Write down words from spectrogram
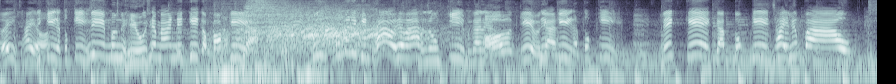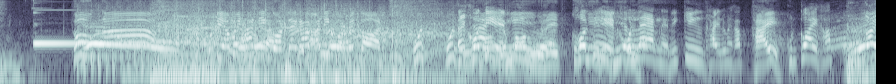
เฮ้ย ใช่เหรนิอกกี้กับตุ๊กกี้ นี่มึงหิวใช่ไหมนิกกี้กับป๊อกกี้อะมึงมึงไม่ได้กินข้าวใช่ไหม มันลงกี้เหมือนกันอ๋เนี่ยอเมื่อกี้เหมือนนิกักนกี้กับตุ๊กกี้ นิกกี้กับตุ๊กกี้ใช่หรือเปล่า ถูกต้องเดี๋ ยวไม่ทันได้กดนะครับ อันนี้กดไว้ก่อน พูดพูดแต่คนที่เห็นมองอยู่ในคนที่เห็นคนแรกเนี่ยนิกกี้คือใครรู้ไหมครับ ใคร คุณก้อยครับก้อย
